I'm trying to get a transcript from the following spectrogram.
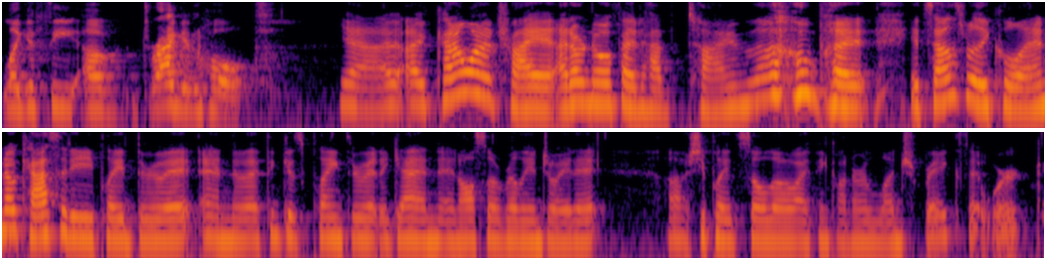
Legacy of Dragonholt. Yeah, I, I kind of want to try it. I don't know if I'd have time though, but it sounds really cool. And I know Cassidy played through it, and I think is playing through it again, and also really enjoyed it. Uh, she played solo, I think, on her lunch breaks at work.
